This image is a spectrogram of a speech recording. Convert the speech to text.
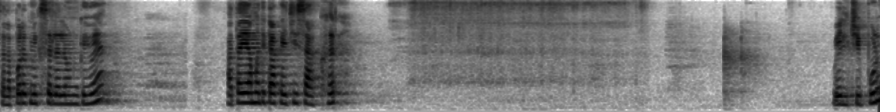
चला परत मिक्सरला लावून घेऊया. आता यामध्ये टाकायची साखर. वेलची पूड.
